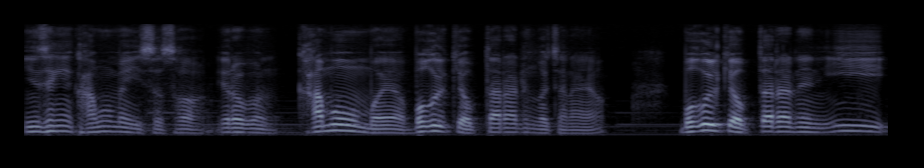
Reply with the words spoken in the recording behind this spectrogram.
인생의 가뭄에 있어서 여러분 가뭄은 뭐예요? 먹을 게 없다라는 거잖아요. 먹을 게 없다라는 이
